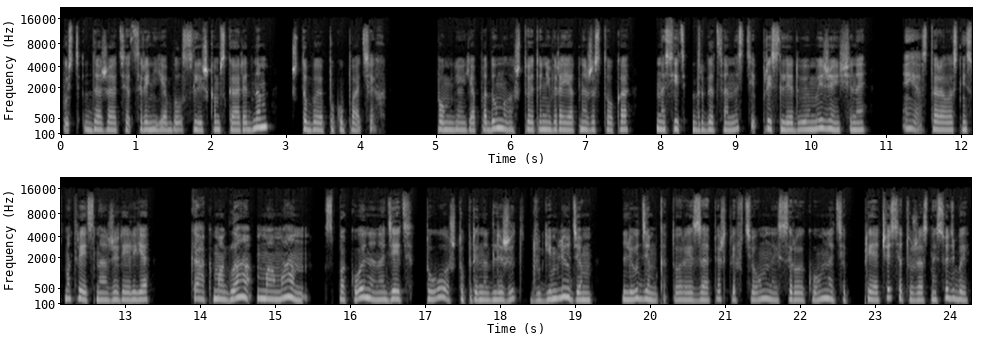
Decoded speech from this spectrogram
пусть даже отец Ренье был слишком скаредным, чтобы покупать их. Помню, я подумала, что это невероятно жестоко — носить драгоценности преследуемой женщины. Я старалась не смотреть на ожерелье. Как могла маман спокойно надеть то, что принадлежит другим людям? Людям, которые заперты в темной сырой комнате, прячась от ужасной судьбы.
